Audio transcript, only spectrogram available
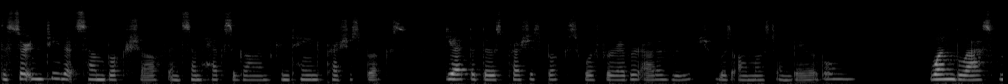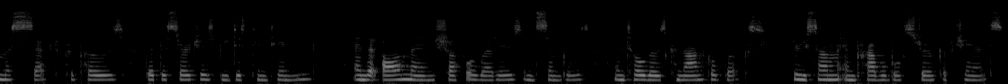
The certainty that some bookshelf and some hexagon contained precious books, yet that those precious books were forever out of reach, was almost unbearable. One blasphemous sect proposed that the searches be discontinued, and that all men shuffle letters and symbols until those canonical books, through some improbable stroke of chance,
